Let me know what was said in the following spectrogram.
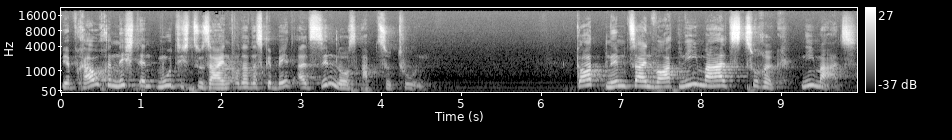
Wir brauchen nicht entmutigt zu sein oder das Gebet als sinnlos abzutun. Gott nimmt sein Wort niemals zurück, niemals.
